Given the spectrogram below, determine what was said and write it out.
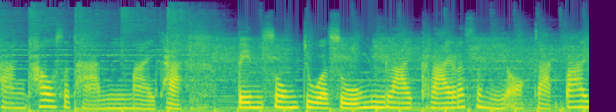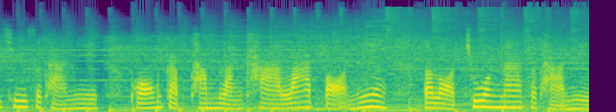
ทางเข้าสถานีใหม่ค่ะเป็นทรงจั่วสูงมีลายคล้ายรัศมีออกจากป้ายชื่อสถานี พร้อมกับทำหลังคาลาดต่อเนื่อง ตลอดช่วงหน้าสถานี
